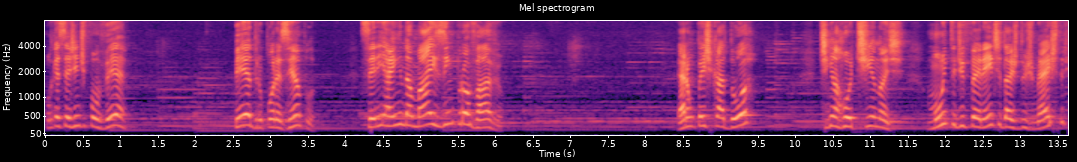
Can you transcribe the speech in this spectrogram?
Porque se a gente for ver, Pedro, por exemplo, seria ainda mais improvável. Era um pescador, tinha rotinas muito diferentes das dos mestres.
